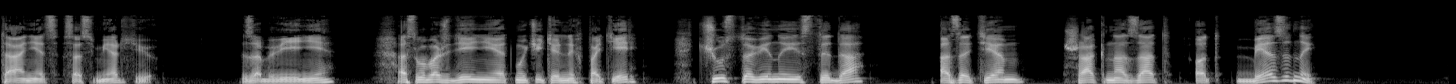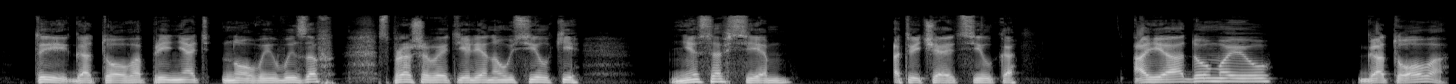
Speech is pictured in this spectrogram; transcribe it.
Танец со смертью, забвение, освобождение от мучительных потерь чувство вины и стыда, а затем шаг назад от бездны? «Ты готова принять новый вызов?» — спрашивает Елена у Силки. «Не совсем», — отвечает Силка. «А я думаю, готова»,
